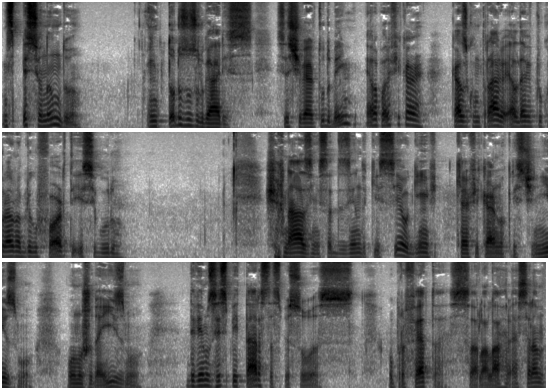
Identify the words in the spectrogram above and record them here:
inspecionando em todos os lugares. Se estiver tudo bem, ela pode ficar. Caso contrário, ela deve procurar um abrigo forte e seguro. Shernazin está dizendo que se alguém quer ficar no cristianismo ou no judaísmo, devemos respeitar estas pessoas. O profeta, sallallahu alaihi wasallam,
